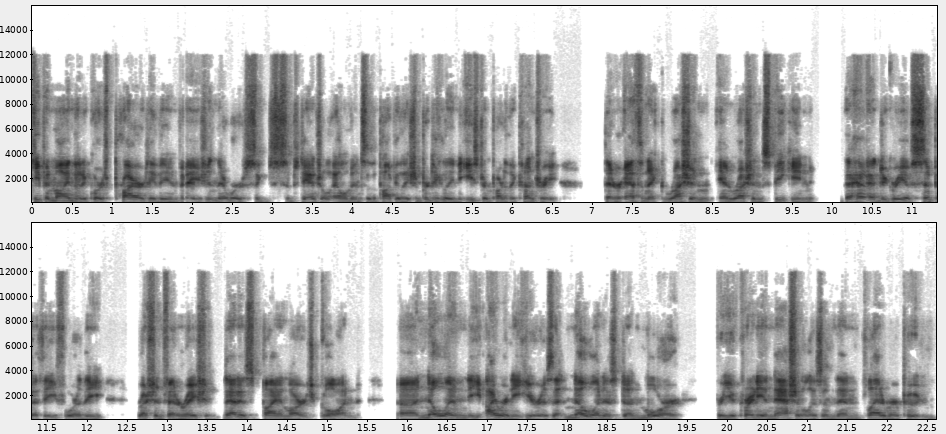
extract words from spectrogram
Keep in mind that, of course, prior to the invasion, there were substantial elements of the population, particularly in the eastern part of the country, that are ethnic Russian and Russian speaking, that had a degree of sympathy for the Russian Federation. That is by and large gone. Uh, no one, the irony here is that no one has done more for Ukrainian nationalism than Vladimir Putin,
